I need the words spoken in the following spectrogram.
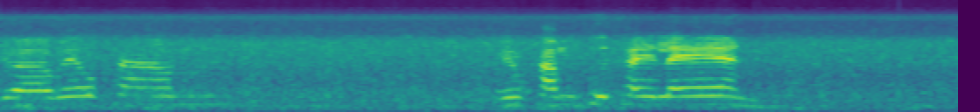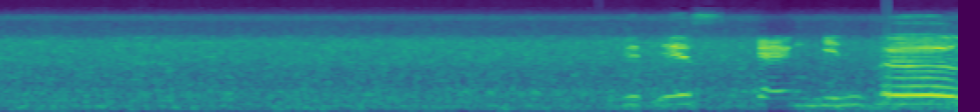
you are welcome welcome to Thailand this is แกงหินเพลิง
